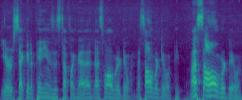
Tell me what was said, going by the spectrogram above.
your second opinions and stuff like that. That's all we're doing. That's all we're doing, people. That's all we're doing.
